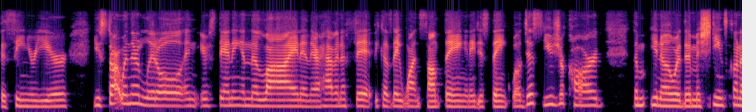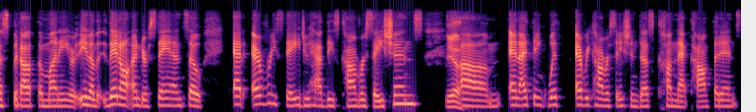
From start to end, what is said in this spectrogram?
the senior year. You start when they're little and you're standing in the line and they're having a fit because they want something and they just think, well, just use your card, the you know, or the machine's going to spit out the money or you know, they don't understand. So at every stage you have these conversations. Yeah. Um and I think with every conversation does come that confidence.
